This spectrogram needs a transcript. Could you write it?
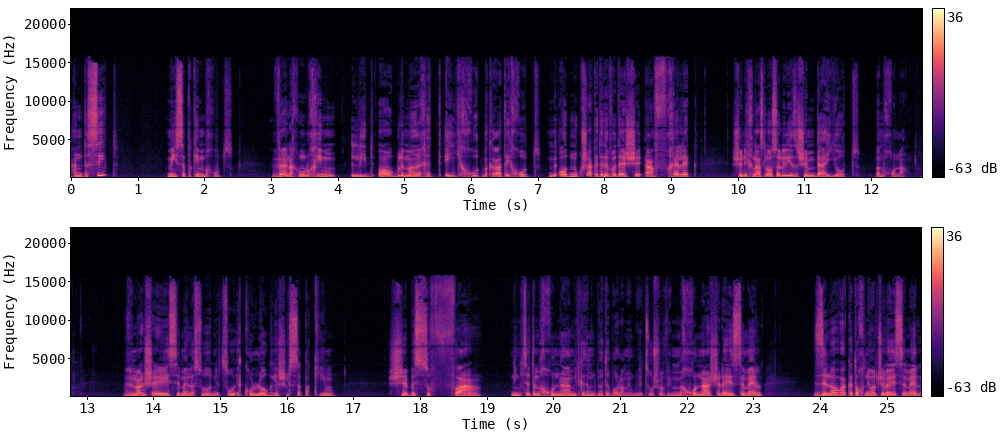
הנדסית, מספקים בחוץ. ואנחנו הולכים לדאוג למערכת איכות, בקרת איכות מאוד נוקשה, כדי לוודא שאף חלק שנכנס לא עושה לי איזה שהם בעיות במכונה. ומה ש-ASML עשו, הם יצרו אקולוגיה של ספקים, שבסופה נמצאת המכונה המתקדמת ביותר בעולם עם ייצור שבבים. מכונה של ה-ASML זה לא רק התוכניות של ה-ASML,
